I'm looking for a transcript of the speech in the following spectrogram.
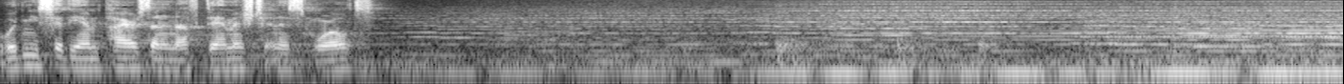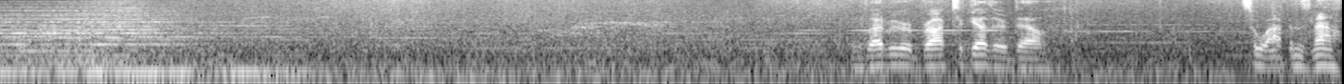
Wouldn't you say the Empire's done enough damage to innocent worlds? I'm glad we were brought together, Del. So what happens now?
